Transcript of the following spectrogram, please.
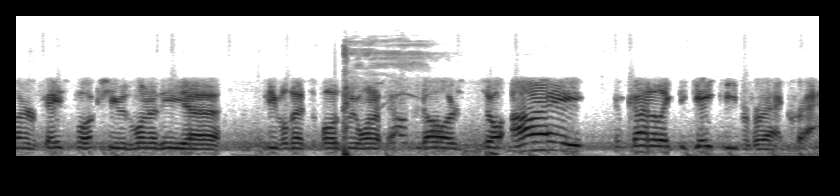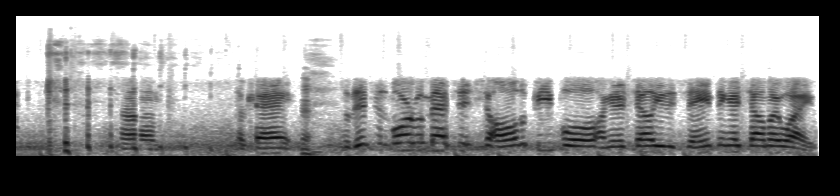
on her Facebook. She was one of the uh, people that supposedly won a thousand dollars. So I am kind of like the gatekeeper for that crap. um, okay. So this is more of a message to all the people. I'm going to tell you the same thing I tell my wife.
